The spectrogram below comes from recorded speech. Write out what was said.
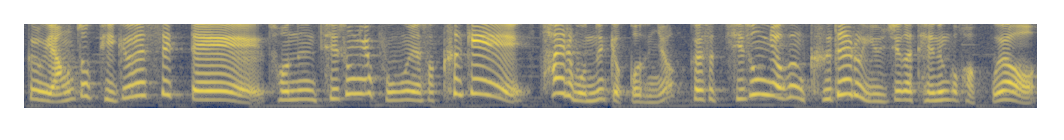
그리고 양쪽 비교했을 때 저는 지속력 부분에서 크게 차이를 못 느꼈거든요. 그래서 지속력은 그대로 유지가 되는 것 같고요.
